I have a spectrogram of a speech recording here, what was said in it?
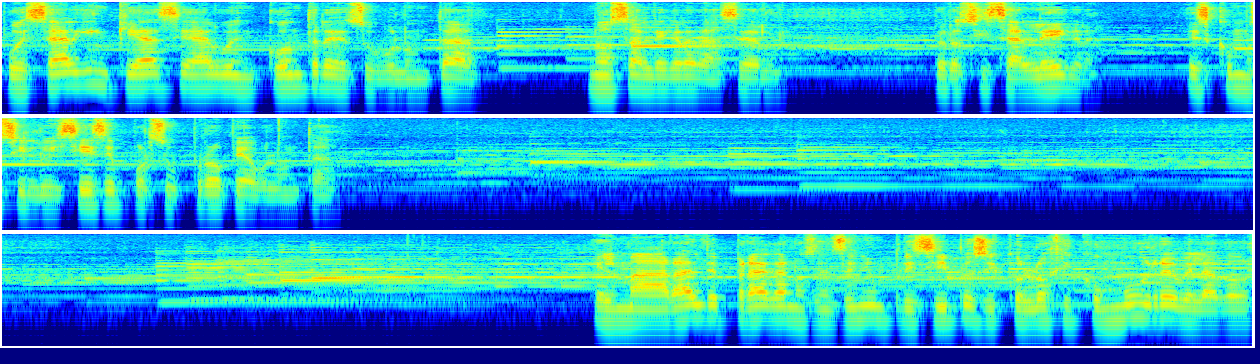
pues alguien que hace algo en contra de su voluntad no se alegra de hacerlo, pero si se alegra es como si lo hiciese por su propia voluntad. El Maharal de Praga nos enseña un principio psicológico muy revelador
